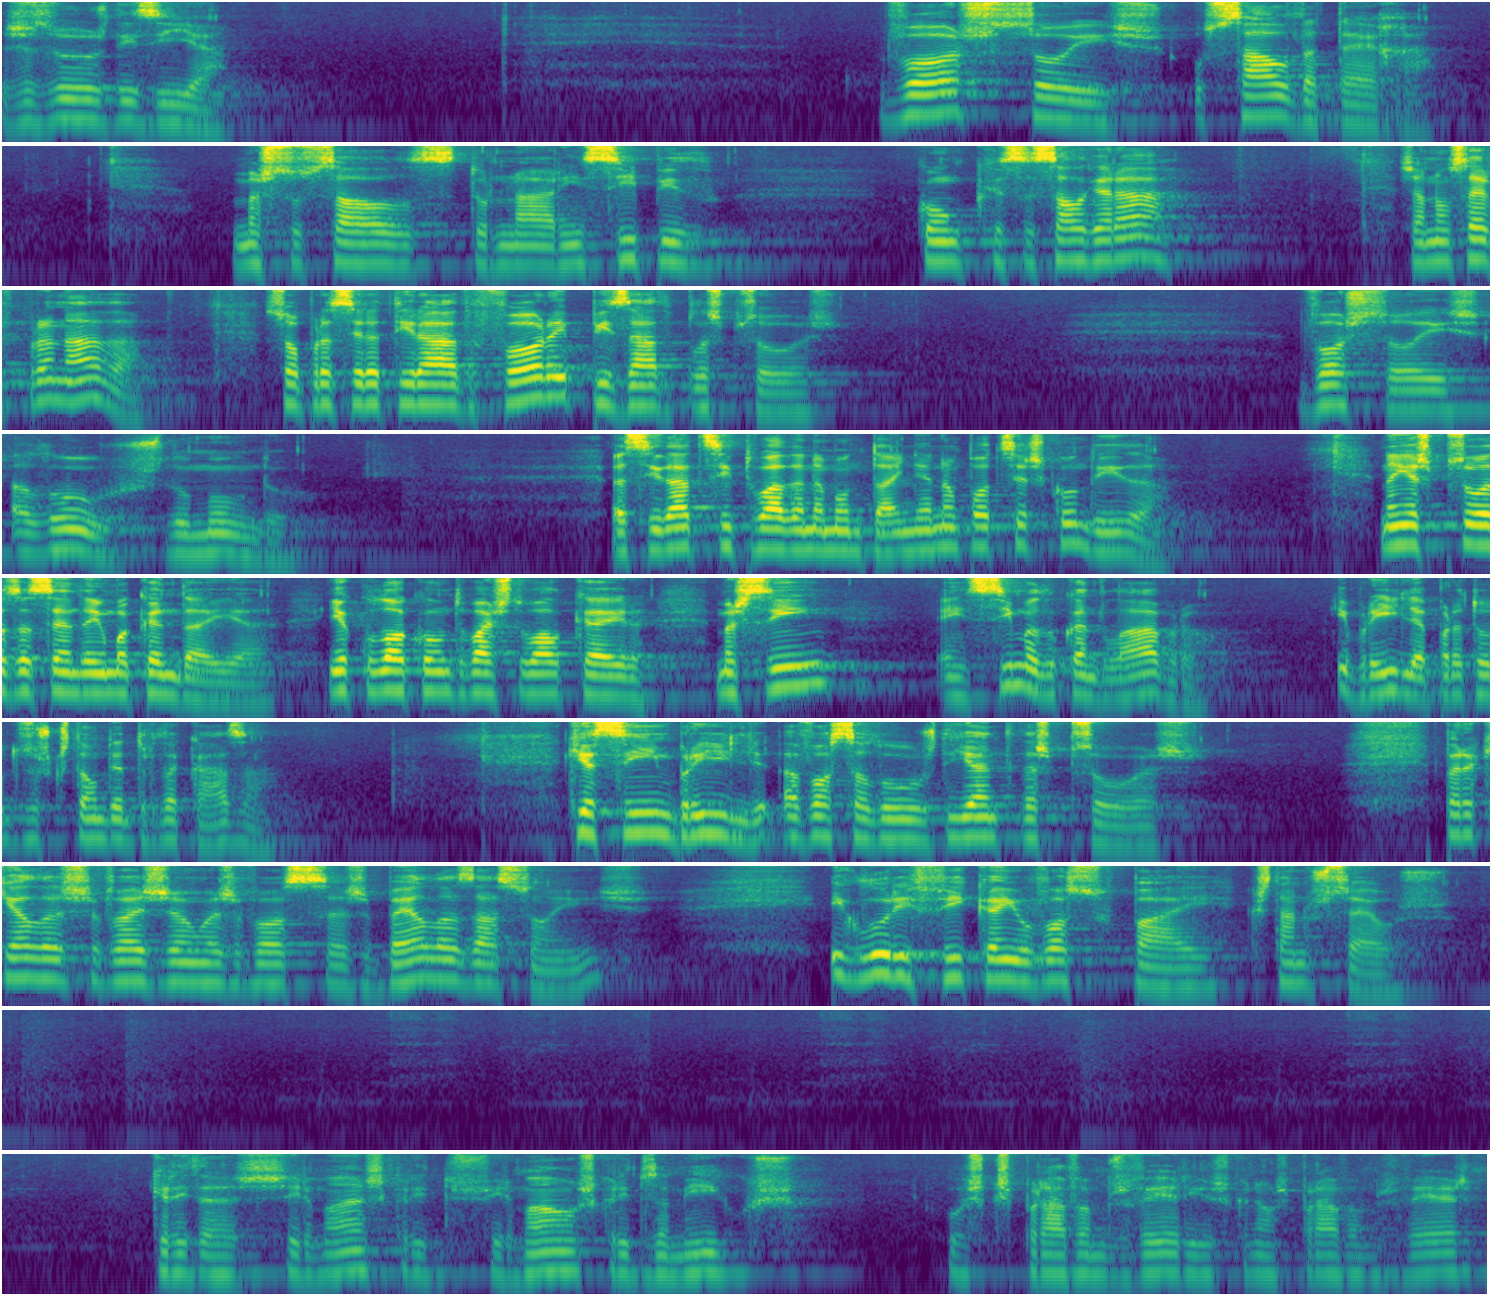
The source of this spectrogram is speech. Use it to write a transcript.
Jesus dizia: Vós sois o sal da terra, mas se o sal se tornar insípido, com que se salgará? Já não serve para nada, só para ser atirado fora e pisado pelas pessoas. Vós sois a luz do mundo. A cidade situada na montanha não pode ser escondida. Nem as pessoas acendem uma candeia e a colocam debaixo do alqueire, mas sim em cima do candelabro e brilha para todos os que estão dentro da casa. Que assim brilhe a vossa luz diante das pessoas, para que elas vejam as vossas belas ações e glorifiquem o vosso Pai que está nos céus. Queridas irmãs, queridos irmãos, queridos amigos, os que esperávamos ver e os que não esperávamos ver,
